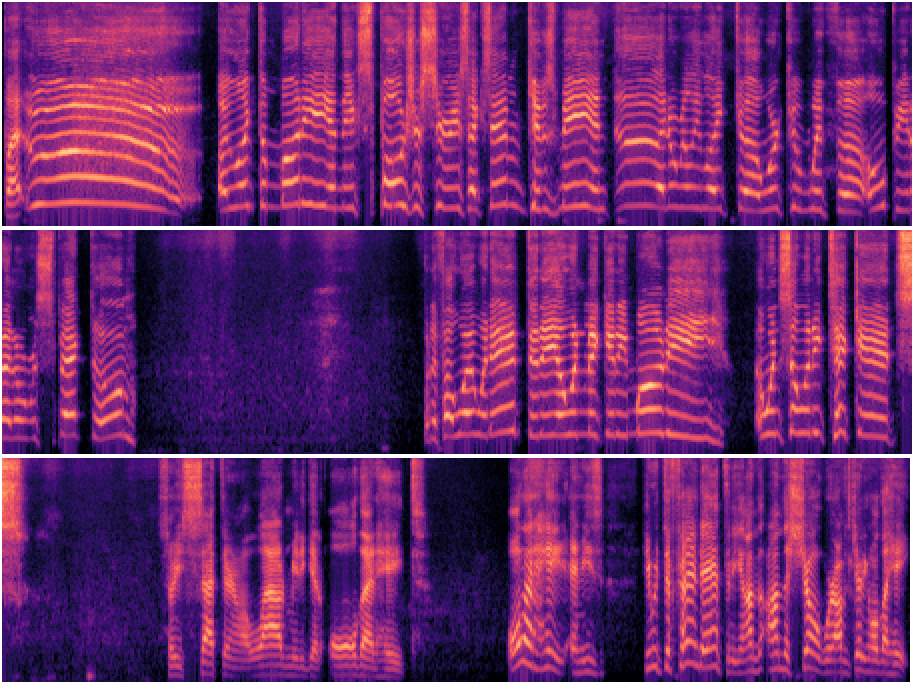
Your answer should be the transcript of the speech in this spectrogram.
But ooh, I like the money and the exposure Sirius XM gives me, and uh, I don't really like uh, working with uh, Opie, and I don't respect him. But if I went with Anthony, I wouldn't make any money. I wouldn't sell any tickets. So he sat there and allowed me to get all that hate, all that hate, and he's he would defend Anthony on on the show where I was getting all the hate.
